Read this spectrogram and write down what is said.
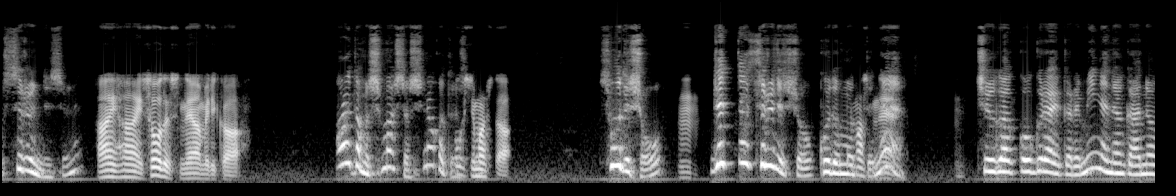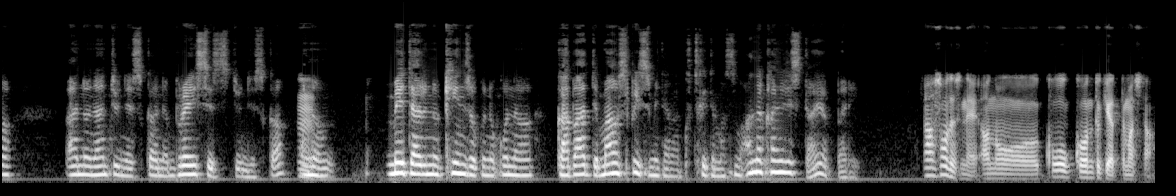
するんですよね。はいはい、そうですね、アメリカ。あなたもしました？しなかったですか？僕しました。そうでしょ、うん絶対するでしょ？子供ってね中学校ぐらいからみんななんかあの、あの、なんていうんですか、あの、ブレイセスっていうんですか、うんあの、メタルの金属のこのガバってマウスピースみたいなのくっつけてますもん。あんな感じでした？やっぱり。あ、そうですね。あのー高校の時やってました。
